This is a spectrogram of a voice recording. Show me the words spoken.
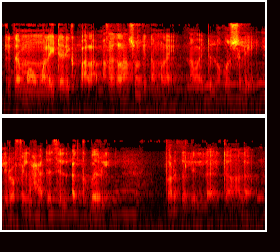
kita mau mulai dari kepala maka langsung kita mulai. Nawaitul ghusli li rafil hadatsil akbari. Fardalillahi ta'ala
